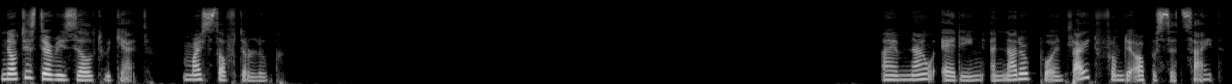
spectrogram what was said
Notice the result we get, much softer look. I am now adding another point light from the opposite side.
